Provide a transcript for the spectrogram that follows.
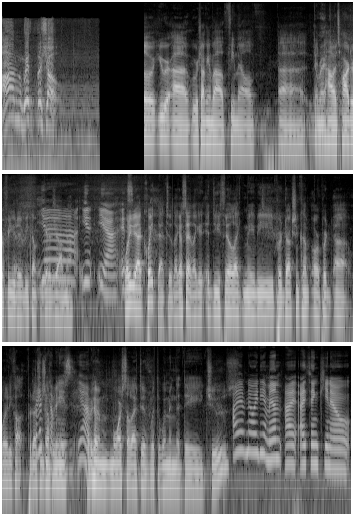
on with the show. So you were uh, we were talking about female uh, and how it's harder for you to become get a job now. Yeah, yeah. It's, What do you equate that to? Like I said, like it, do you feel like maybe production com- or pro- uh, what did he call it? Production, Production companies, companies, yeah. are becoming more selective with the women that they choose. I have no idea, man. I, I think, you know,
